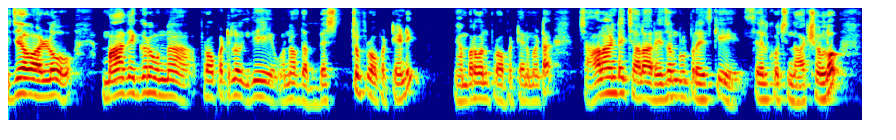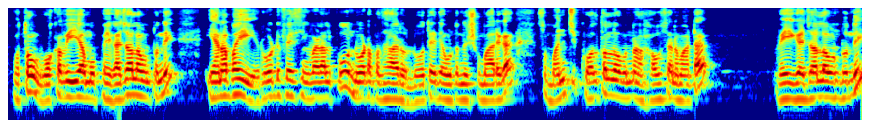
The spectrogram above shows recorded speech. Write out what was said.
విజయవాడలో మా దగ్గర ఉన్న ప్రాపర్టీలో ఇదే one of the best property అండి. నెంబర్ వన్ ప్రాపర్టీ అనమాట చాలా అంటే చాలా రీజనబుల్ ప్రైస్కి సేల్కి వచ్చింది ఆక్షన్లో మొత్తం ఒక వెయ్యి ముప్పై గజాల ఉంటుంది. ఎనభై రోడ్డు ఫేసింగ్ వెడల్పు నూట పదహారు లోతైతే ఉంటుంది సుమారుగా. సో మంచి కొలతల్లో ఉన్న హౌస్ అనమాట వెయ్యి గజాల్లో ఉంటుంది.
